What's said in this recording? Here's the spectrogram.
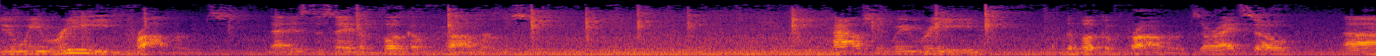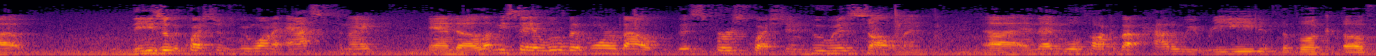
do we read Proverbs? That is to say, the book of Proverbs. How should we read the book of Proverbs? All right, so uh, these are the questions we want to ask tonight. And uh, let me say a little bit more about this first question who is Solomon? Uh, and then we'll talk about how do we read the book of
